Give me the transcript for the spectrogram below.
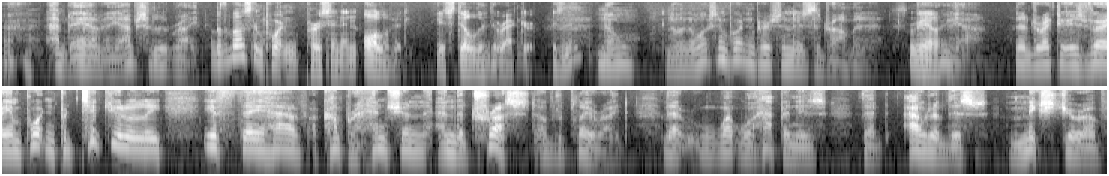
They have the absolute right. But the most important person in all of it is still the director, isn't it? No, no, the most important person is the dramatist. Really? Yeah. The director is very important, particularly if they have a comprehension and the trust of the playwright. That what will happen is that out of this mixture of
